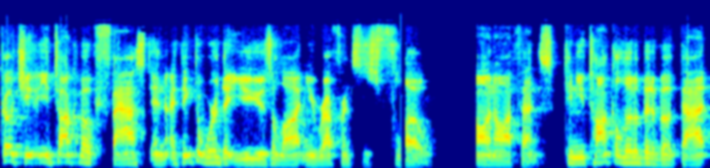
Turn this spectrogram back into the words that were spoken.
coach, you, you talk about fast, and I think the word that you use a lot and you reference is flow on offense. Can you talk a little bit about that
